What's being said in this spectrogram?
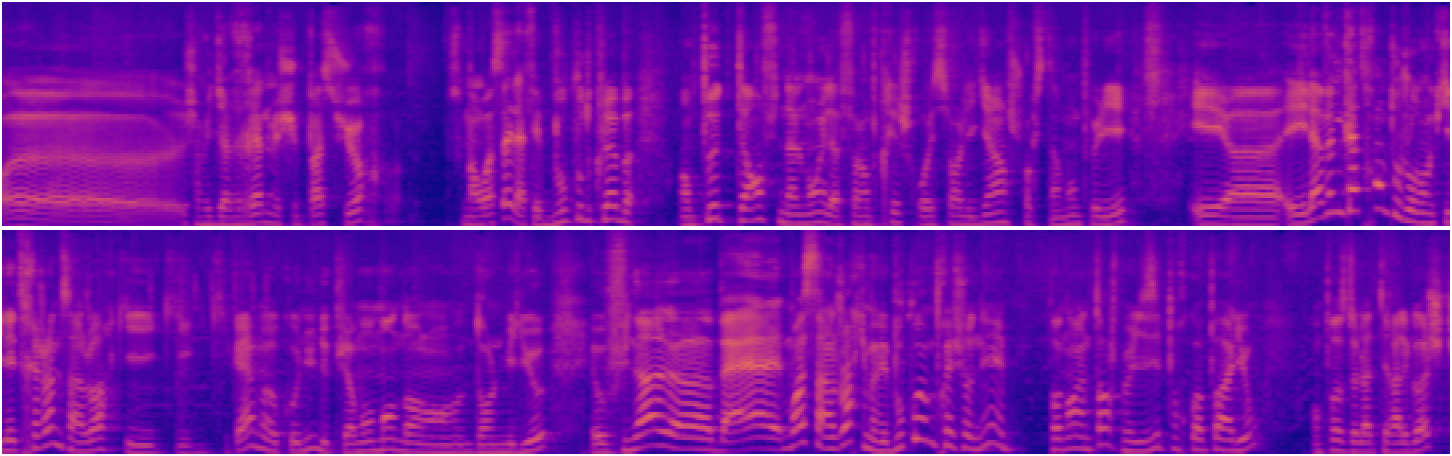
J'ai envie de dire Rennes mais je suis pas sûr. Parce que il a fait beaucoup de clubs en peu de temps finalement. Il a fait un prêt, je crois, aussi en Ligue 1. Je crois que c'était à Montpellier. Euh, et, il a 24 ans toujours, donc il est très jeune. C'est un joueur qui, est quand même connu depuis un moment dans, le milieu. Et au final, euh, ben, moi, c'est un joueur qui m'avait beaucoup impressionné. pendant un temps, je me disais pourquoi pas à Lyon en poste de latéral gauche.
